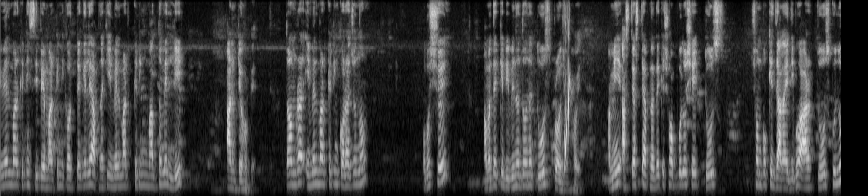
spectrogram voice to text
ইমেল মার্কেটিং সিপে মার্কেটিং করতে গেলে আপনাকে ইমেল মার্কেটিং মাধ্যমে লিড আনতে হবে। তো আমরা ইমেল মার্কেটিং করার জন্য অবশ্যই আমাদেরকে বিভিন্ন ধরনের টুলস প্রয়োজন হয়। আমি আস্তে আস্তে আপনাদেরকে সবগুলো সেই টুলস সম্পর্কে জানাই দিব। আর টুলসগুলো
